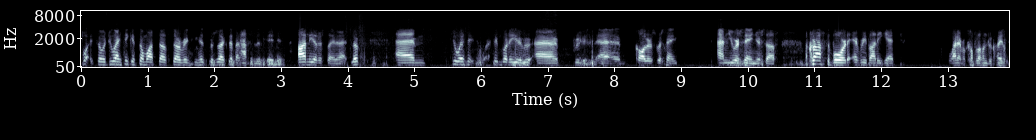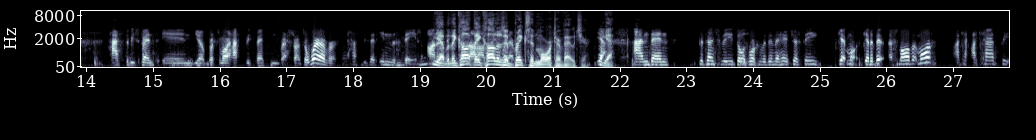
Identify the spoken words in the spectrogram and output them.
but, so do I think it's somewhat self-serving from his perspective? Absolutely it is. On the other side of that, look, um, do I think, I think one of your uh, previous uh, callers were saying, and you were saying yourself, across the board, everybody gets whatever couple of hundred quid has to be spent in, you know, bricks and mortar, has to be spent in restaurants or wherever. It has to be spent in the state. yeah, but they call they call it a bricks and mortar voucher. Yeah. yeah. And then potentially those working within the HSE get more, get a bit a small bit more. I can't, I can't see.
